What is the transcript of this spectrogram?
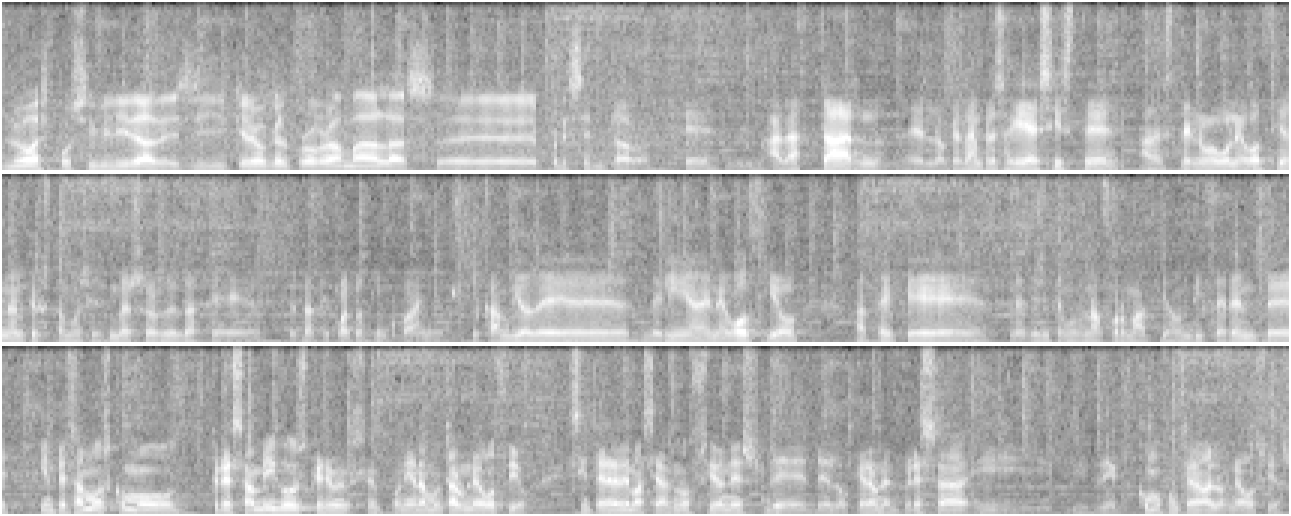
nuevas posibilidades y creo que el programa las eh, presentaba. Eh, adaptar eh, lo que es la empresa que ya existe a este nuevo negocio en el que estamos inversos desde hace, desde hace 4 o 5 años. El cambio de, de línea de negocio hace que necesitemos una formación diferente. Y empezamos como tres amigos que se ponían a montar un negocio sin tener demasiadas nociones de, de lo que era una empresa y de cómo funcionaban los negocios.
